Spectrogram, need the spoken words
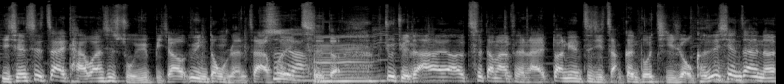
以前是在台湾是属于比较运动人在会吃的，就觉得啊要吃蛋白粉来锻炼自己长更多肌肉。可是现在呢？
